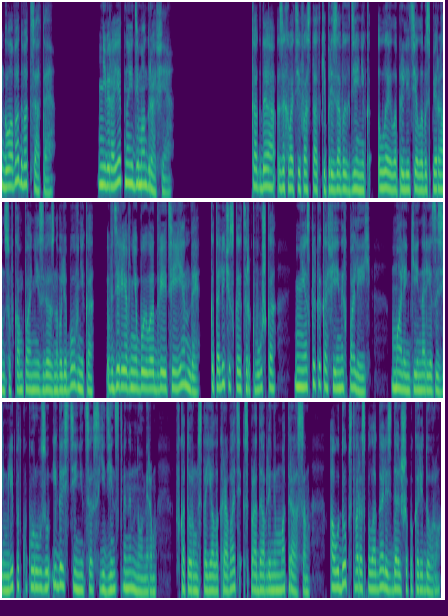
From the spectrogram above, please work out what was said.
Глава 20. Невероятная демография. Когда, захватив остатки призовых денег, Лейла прилетела в Эсперансу в компании звездного любовника, в деревне было две тиенды, католическая церквушка, несколько кофейных полей, маленькие нарезы земли под кукурузу и гостиница с единственным номером, в котором стояла кровать с продавленным матрасом, а удобства располагались дальше по коридору.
